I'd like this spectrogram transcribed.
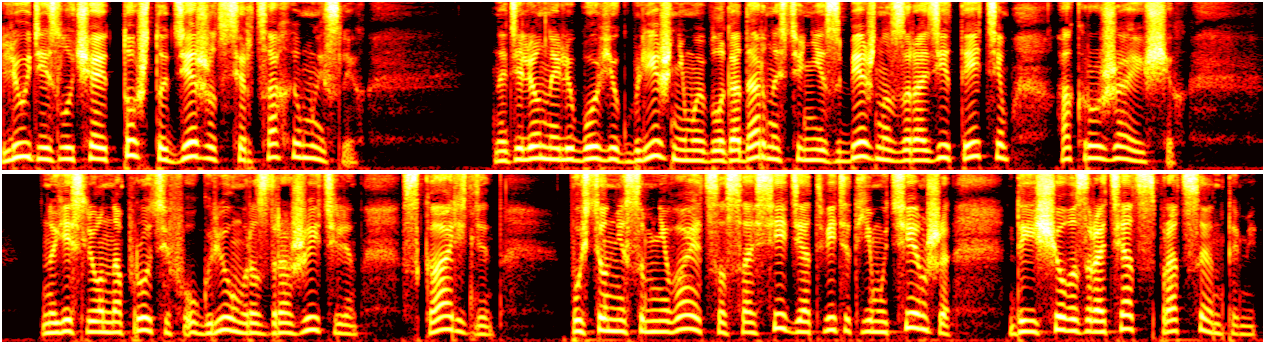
Люди излучают то, что держат в сердцах и мыслях. Наделенный любовью к ближнему и благодарностью неизбежно заразит этим окружающих. Но если он, напротив, угрюм, раздражителен, скариден – Пусть он не сомневается, соседи ответят ему тем же, да еще возвратят с процентами.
